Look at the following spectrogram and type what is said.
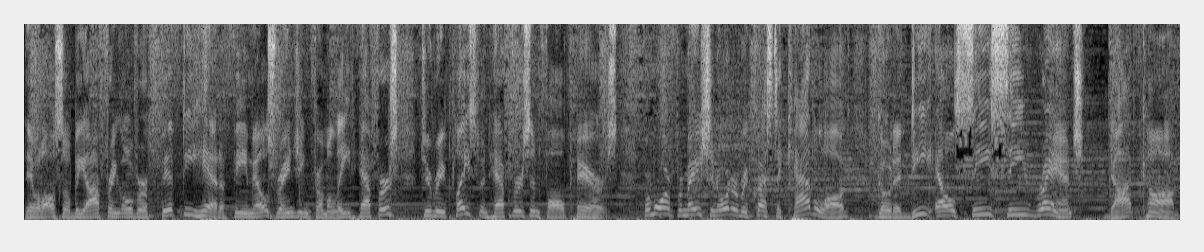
They will also be offering over 50 head of females ranging from elite heifers to replacement heifers and fall pairs. For more information or to request a catalog, go to dlccranch.com.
